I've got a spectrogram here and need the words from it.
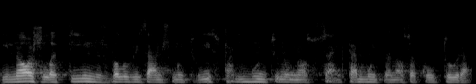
e nós, latinos, valorizamos muito isso, está muito no nosso sangue, está muito na nossa cultura.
